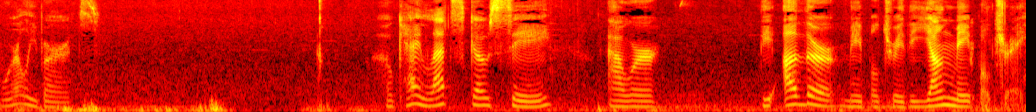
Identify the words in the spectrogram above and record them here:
whirly birds. Okay, let's go see our, the other maple tree, the young maple tree.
